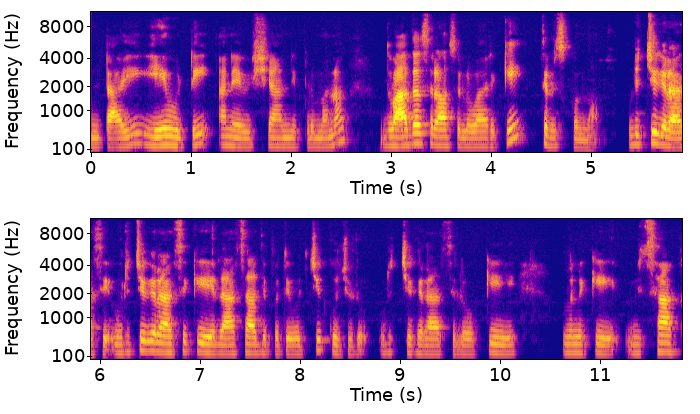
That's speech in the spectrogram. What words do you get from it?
ఉంటాయి ఏమిటి అనే విషయాన్ని ఇప్పుడు మనం ద్వాదశ రాశుల వారికి తెలుసుకుందాం. వృశ్చిక రాశి వృశ్చిక రాశికి రాశాధిపతి వచ్చి కుజుడు. వృశ్చిక రాశిలోకి మనకి విశాఖ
